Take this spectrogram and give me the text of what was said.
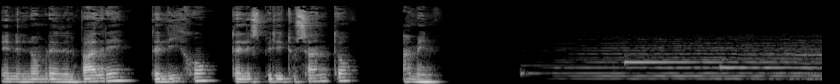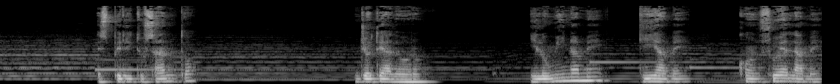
En el nombre del Padre, del Hijo, del Espíritu Santo. Amén. Espíritu Santo, yo te adoro. Ilumíname, guíame, consuélame,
